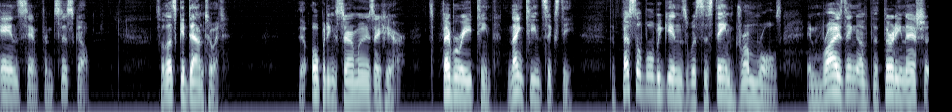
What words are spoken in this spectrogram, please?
in San Francisco. So let's get down to it. The opening ceremonies are here. It's February 18th, 1960. The festival begins with sustained drum rolls and rising of the 30 nation-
